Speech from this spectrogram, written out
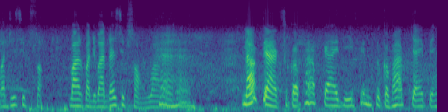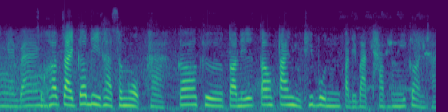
วันที่12วันปฏิบัติได้12วันอ่าฮะ นอกจากสุขภาพกายดีขึ้นสุขภาพใจเป็นไงบ้าง สุขภาพใจก็ดีค่ะสงบค่ะ ก็คือตอนนี้ต้องตั้งอยู่ที่บุญปฏิบัติธรรมตรงนี้ก่อนค่ะ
